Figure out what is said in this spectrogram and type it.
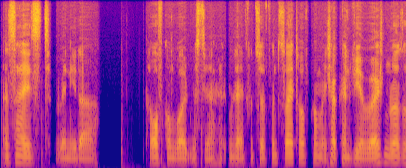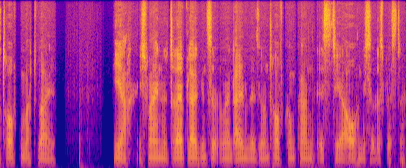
Das heißt, wenn ihr da draufkommen wollt, müsst ihr halt mit der 1.12.2 draufkommen. Ich habe kein VIA Version oder so drauf gemacht, weil ja, ich meine, drei Plugins, damit man in allen Versionen draufkommen kann, ist ja auch nicht so das Beste.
